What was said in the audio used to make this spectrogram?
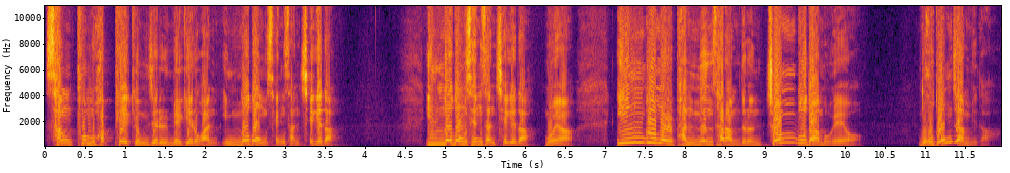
상품 화폐 경제를 매개로 한 임노동 생산 체계다. 임노동 생산 체계다. 뭐야? 임금을 받는 사람들은 전부 다 뭐예요? 노동자입니다.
